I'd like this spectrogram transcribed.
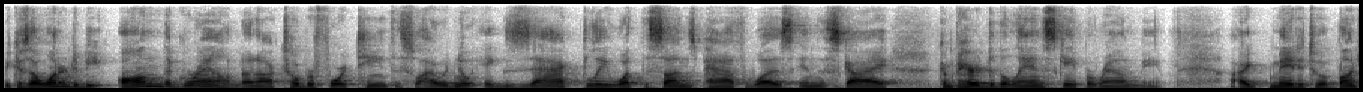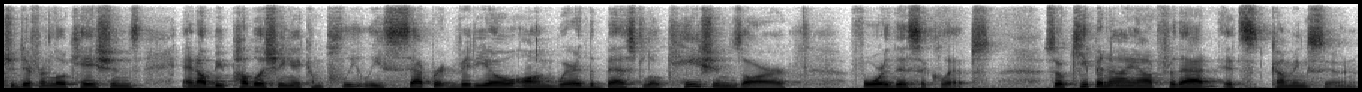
because I wanted to be on the ground on October 14th so I would know exactly what the sun's path was in the sky compared to the landscape around me. I made it to a bunch of different locations and I'll be publishing a completely separate video on where the best locations are for this eclipse. So keep an eye out for that. It's coming soon.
